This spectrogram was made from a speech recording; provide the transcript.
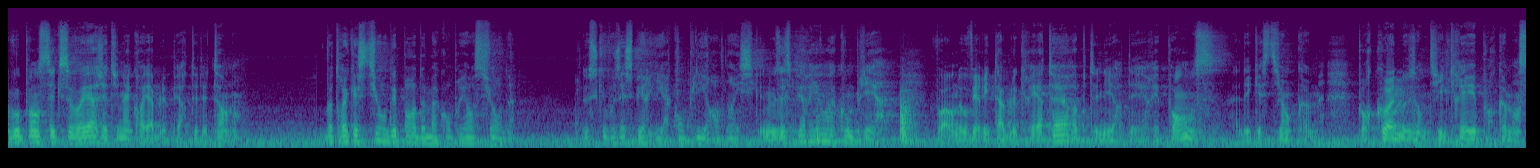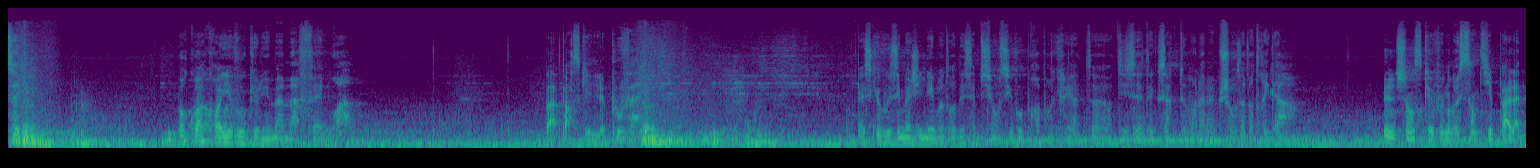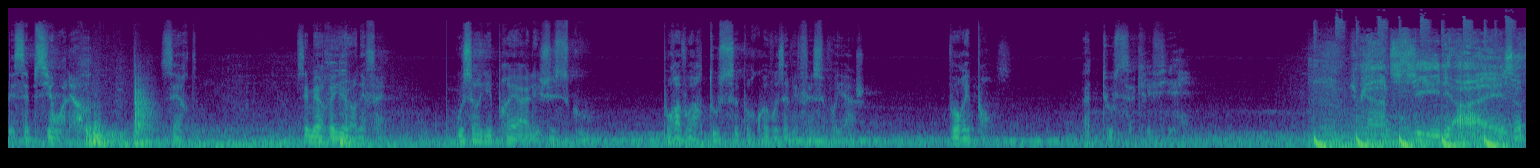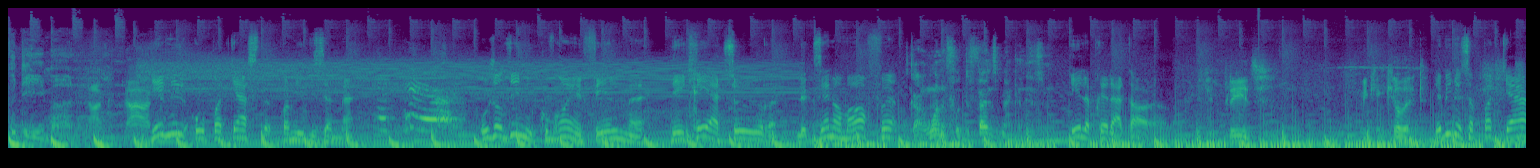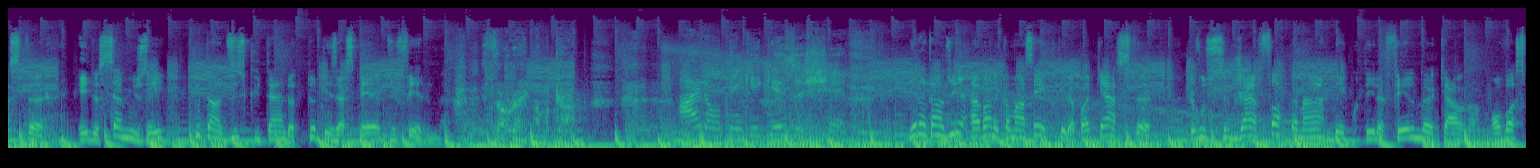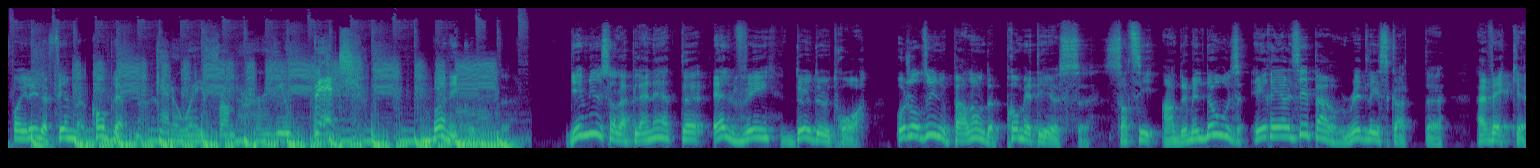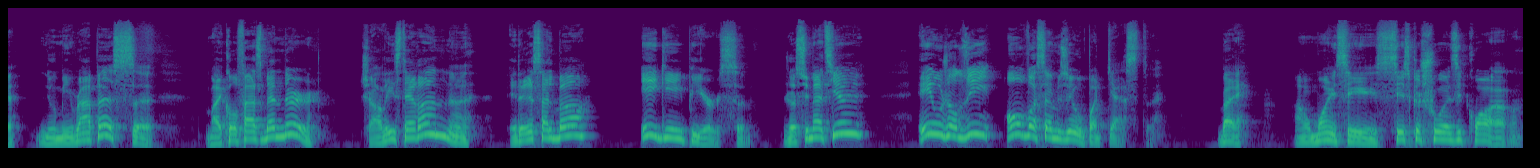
Vous pensez que ce voyage est une incroyable perte de temps, non Votre question dépend de ma compréhension de, de ce que vous espériez accomplir en venant ici. Que nous espérions accomplir. Voir nos véritables créateurs, obtenir des réponses à des questions comme pourquoi nous ont-ils créés pour commencer? Pourquoi croyez-vous que l'humain m'a fait, moi? Pas parce qu'il le pouvait. Est-ce que vous imaginez votre déception si vos propres créateurs disaient exactement la même chose à votre égard? Une chance que vous ne ressentiez pas la déception alors. Certes. C'est merveilleux, en effet. Vous seriez prêt à aller jusqu'où Pour avoir tout ce pourquoi vous avez fait ce voyage? Vos réponses? À tout sacrifier. You can't see the eyes of the demon. Bienvenue au podcast Premier Visionnement. Aujourd'hui, nous couvrons un film des créatures, le xénomorphe Got a wonderful defense mechanism. et le prédateur. If it bleeds, we can kill it. Le but de ce podcast est de s'amuser tout en discutant de tous les aspects du film. It's all right, I'm a cop. I don't think he gives a shit. Bien entendu, avant de commencer à écouter le podcast, je vous suggère fortement d'écouter le film car on va spoiler le film complètement. Get away from her, you bitch! Bonne écoute. Bienvenue sur la planète LV223. Aujourd'hui, nous parlons de Prometheus, sorti en 2012 et réalisé par Ridley Scott, avec Noomi Rapace, Michael Fassbender, Charlie Theron, Idris Alba et Guy Pierce. Je suis Mathieu et aujourd'hui, on va s'amuser au podcast. Ben, au moins, c'est ce que je choisis de croire.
